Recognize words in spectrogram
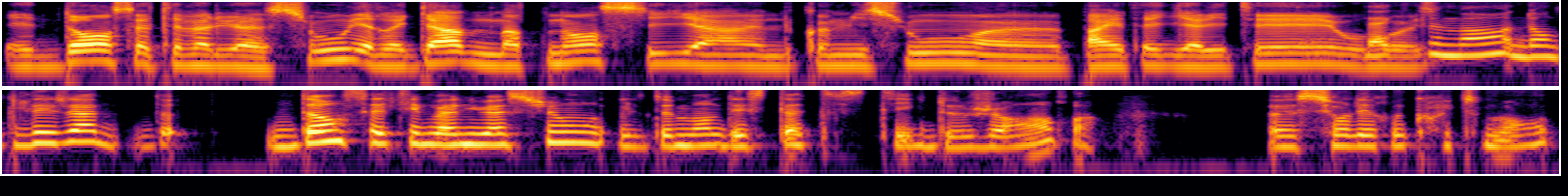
Et dans cette évaluation, ils regardent maintenant s'il y a une commission euh, parité-égalité. Ou... Exactement. Donc déjà, dans cette évaluation, ils demandent des statistiques de genre euh, sur les recrutements.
